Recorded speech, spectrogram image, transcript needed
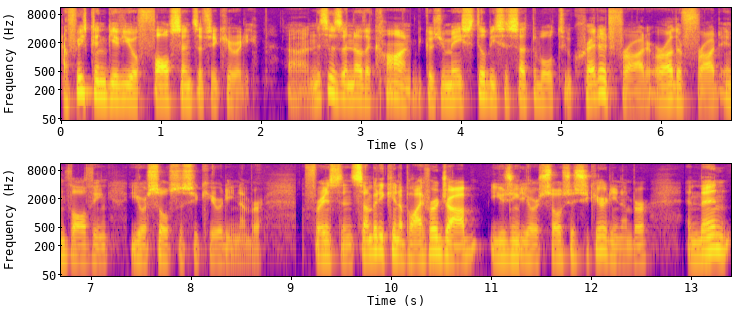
A freeze can give you a false sense of security. Uh, and this is another con because you may still be susceptible to credit fraud or other fraud involving your social security number. For instance, somebody can apply for a job using your social security number, and then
